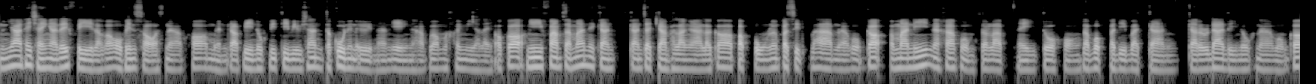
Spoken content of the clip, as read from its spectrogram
นุญาตให้ใช้งานได้ฟรี แล้วก็ Open Source นะครับก็เหมือนกับ Linux Distribution ตระกูลอื่นๆนั่นเองนะครับก็ไม่ค่อยมีอะไรแล้วก็มีความสามารถในการ การจัดการพลังงาน แล้วก็ปรับปรุงเรื่องประสิทธิภาพนะครับผมก็ประมาณนี้นะครับผมสำหรับในตัวของระบบปฏิบัติการ Garuda Linux นะผมก็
